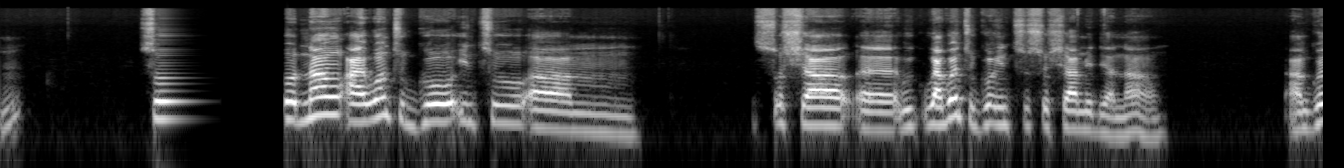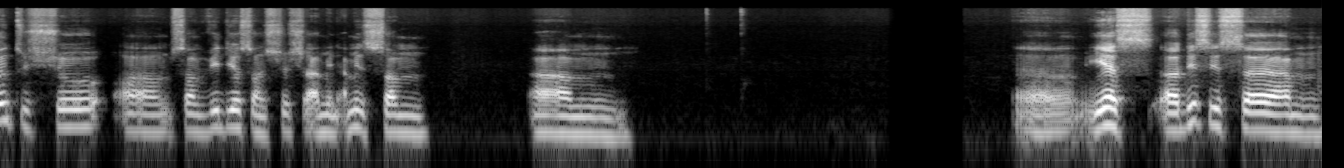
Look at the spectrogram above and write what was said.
Hmm? So, so now I want to go into um social uh we, we are going to go into social media now. I'm going to show um some videos on social I mean I mean some um uh, yes uh, this is um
